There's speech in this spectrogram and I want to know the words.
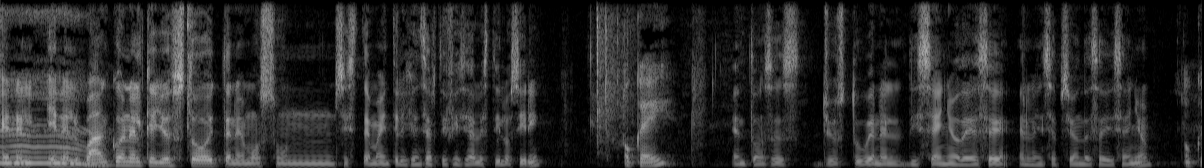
En el, en el Ah. banco en el que yo estoy tenemos un sistema de inteligencia artificial estilo Siri. Ok. Entonces yo estuve en el diseño de ese, en la incepción de ese diseño. Ok.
